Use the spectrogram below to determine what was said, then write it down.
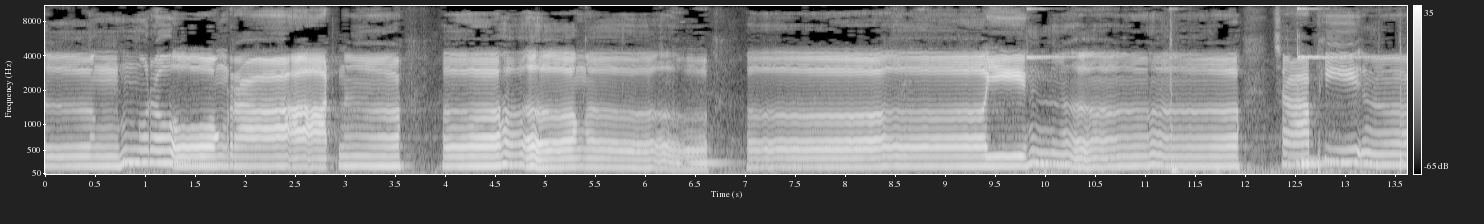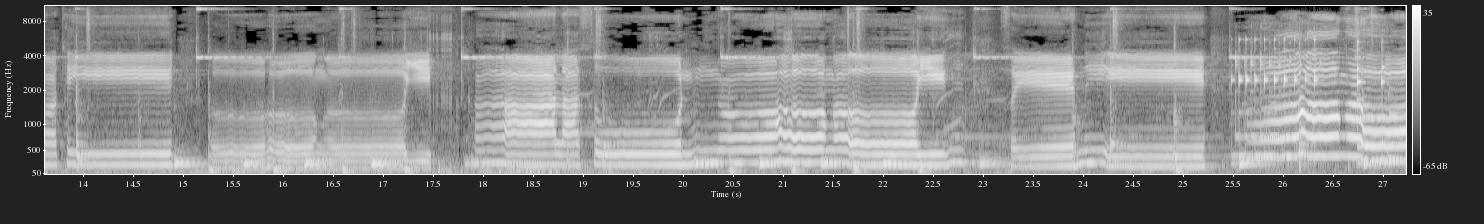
ถึงโรงราชเนื้อเออเออเออชาพีเออทีเออเอยคาลาสูนเออเอยเสนีเออเ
